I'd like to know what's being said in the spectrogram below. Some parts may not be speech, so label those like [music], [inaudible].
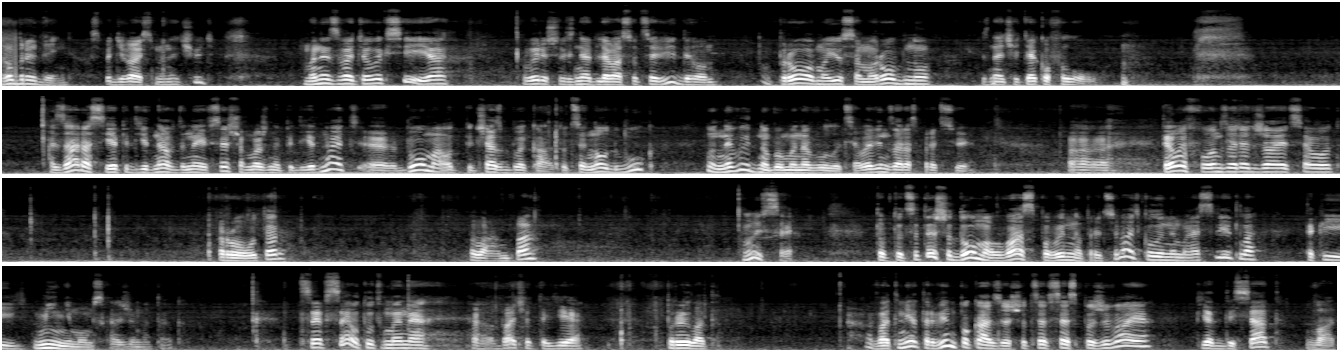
Добрий день. Сподіваюсь, мене чуть. Мене звати Олексій. Я вирішив зняти для вас оце відео про мою саморобну, значить, екофлоу. Зараз я під'єднав до неї все, що можна під'єднати вдома от під час блекауту. Це ноутбук. Ну, не видно, бо ми на вулиці, але він зараз працює. Телефон заряджається. от. Роутер, лампа. Ну і все. Тобто це те, що вдома у вас повинно працювати, коли немає світла. Такий мінімум, скажімо так. Це все. Отут в мене, е, бачите, є прилад ватметр. Він показує, що це все споживає 50 Вт.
